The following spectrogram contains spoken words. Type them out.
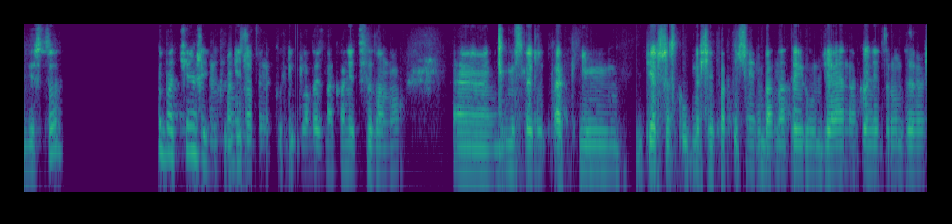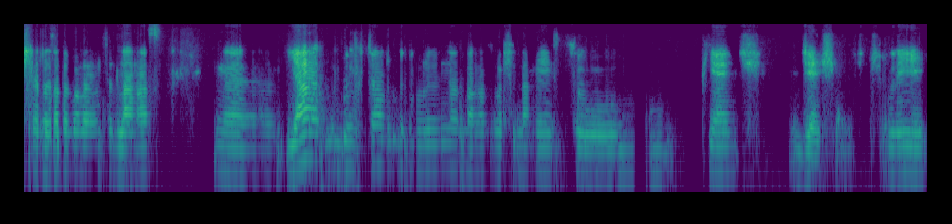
Wiesz co, chyba ciężej to jakoś wyglądać na koniec sezonu. E, myślę, że takim pierwsze skupmy się faktycznie chyba na tej rundzie. Na koniec rundy myślę, że zadowalające dla nas. E, ja bym chciał, żeby drużyna znalazła się na miejscu 5-10, czyli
